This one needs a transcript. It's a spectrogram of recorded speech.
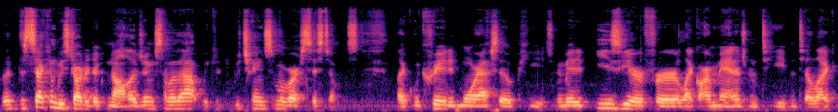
But the second we started acknowledging some of that, we could we changed some of our systems. Like we created more SOPs. We made it easier for like our management team to like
